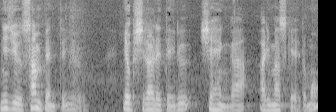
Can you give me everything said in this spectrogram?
23編というよく知られている詩編がありますけれども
